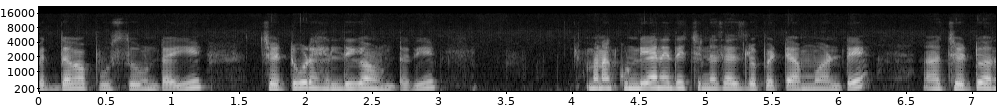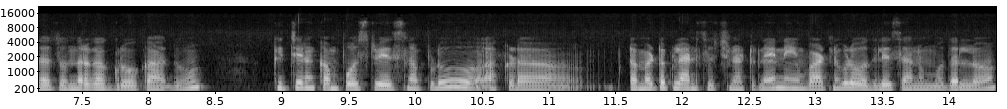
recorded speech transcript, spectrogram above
పెద్దగా పూస్తూ ఉంటాయి. చెట్టు కూడా హెల్తీగా ఉంటుంది. మన కుండీ అనేది చిన్న సైజులో పెట్టాము అంటే చెట్టు అంత తొందరగా గ్రో కాదు. కిచెన్ కంపోస్ట్ వేసినప్పుడు అక్కడ టొమాటో ప్లాంట్స్ వచ్చినట్టున్నాయి. నేను వాటిని కూడా వదిలేసాను మొదల్లో.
